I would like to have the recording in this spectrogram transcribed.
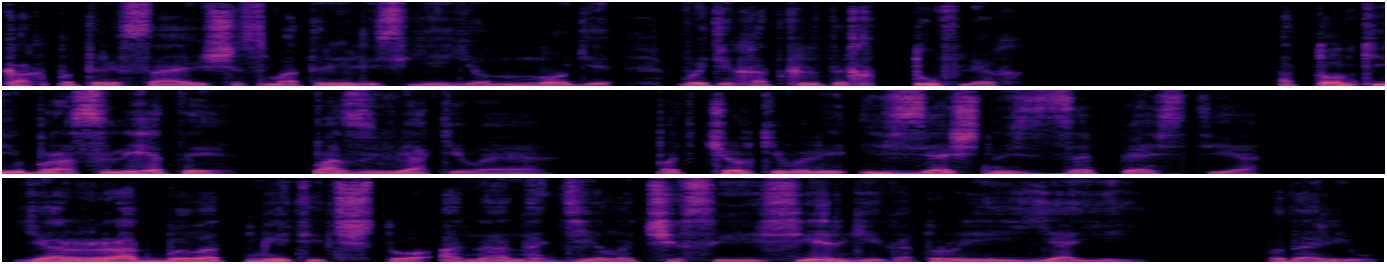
как потрясающе смотрелись ее ноги в этих открытых туфлях, а тонкие браслеты, позвякивая, подчеркивали изящность запястья, я рад был отметить, что она надела часы и серьги, которые я ей подарил.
